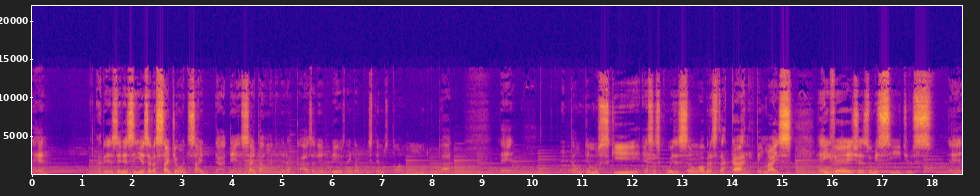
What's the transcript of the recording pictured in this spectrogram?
né? As heresias, elas saem de onde? Sai da, de, sai da onde? Né? Da casa, né, de Deus, né? Então por isso temos que tomar muito cuidado, né? Então temos que essas coisas são obras da carne. Tem mais é, invejas, homicídios, né?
